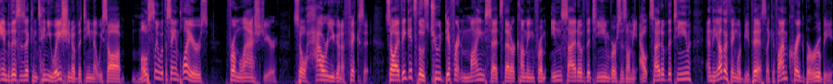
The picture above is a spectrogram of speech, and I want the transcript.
And this is a continuation of the team that we saw mostly with the same players from last year. So, how are you going to fix it? So I think it's those two different mindsets that are coming from inside of the team versus on the outside of the team. And the other thing would be this like, if I'm Craig Berube,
